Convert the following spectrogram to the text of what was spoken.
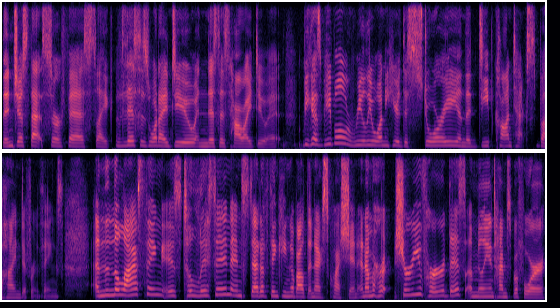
than just that surface like this is what I do and this is how I do it because people really want to hear the story and the deep context behind different things. And then the last thing is to listen instead of thinking about the next question. And I'm he- sure you've heard this a million times before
